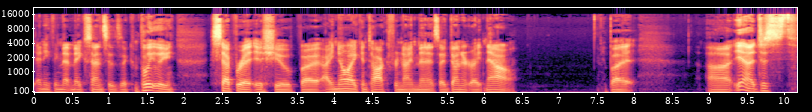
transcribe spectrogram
anything that makes sense is a completely separate issue. But I know I can talk for nine minutes. I've done it right now but uh, yeah, just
